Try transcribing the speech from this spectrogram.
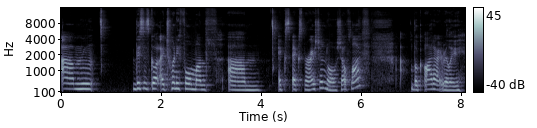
Um, this has got a 24 month um, ex expiration or shelf life. Look, I don't really,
